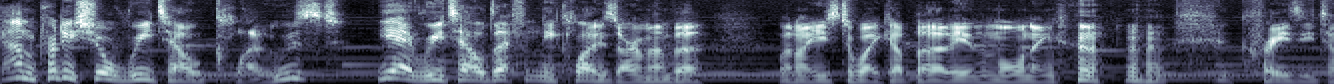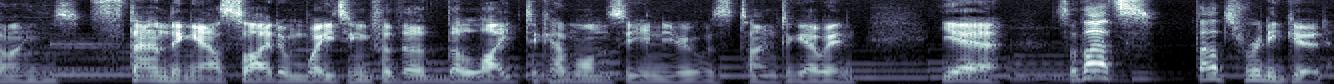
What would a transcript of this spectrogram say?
I'm pretty sure retail closed. Yeah, retail definitely closed. I remember when I used to wake up early in the morning. Crazy times. Standing outside and waiting for the, the light to come on so you knew it was time to go in. Yeah, so that's that's really good.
